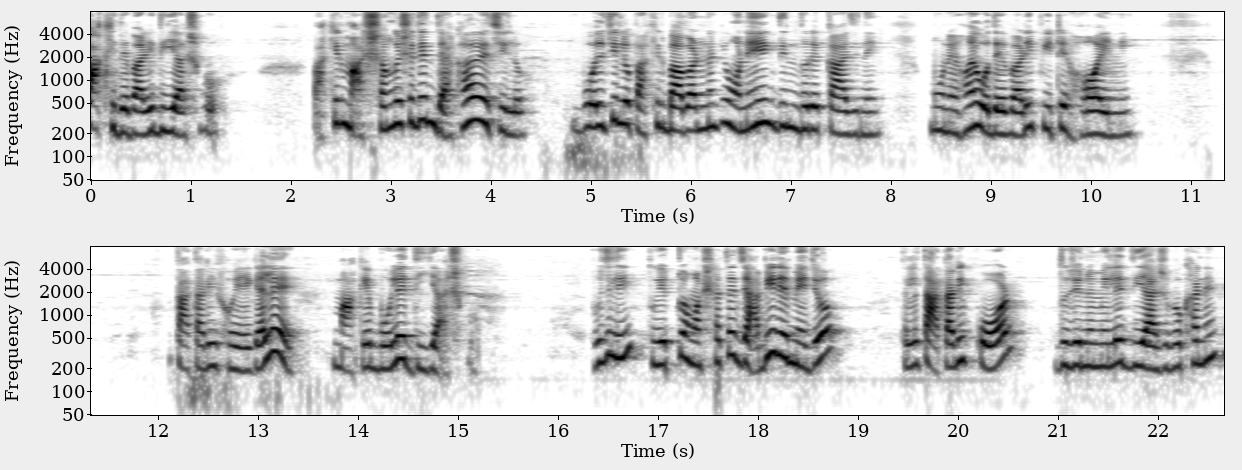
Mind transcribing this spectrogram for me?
পাখিদের বাড়ি দিয়ে আসব। পাখির মার সঙ্গে সেদিন দেখা হয়েছিল। বলছিল, পাখির বাবার নাকি অনেক দিন ধরে কাজ নেই। মনে হয় ওদের বাড়ি পিঠে হয়নি। তাড়াতাড়ি হয়ে গেলে মাকে বলে দিয়ে আসব। বুঝলি? তুই একটু আমার সাথে যাবি রে মেজো। তাহলে তাড়াতাড়ি কর, দুজনে মিলে দিয়ে আসব ওখানে।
